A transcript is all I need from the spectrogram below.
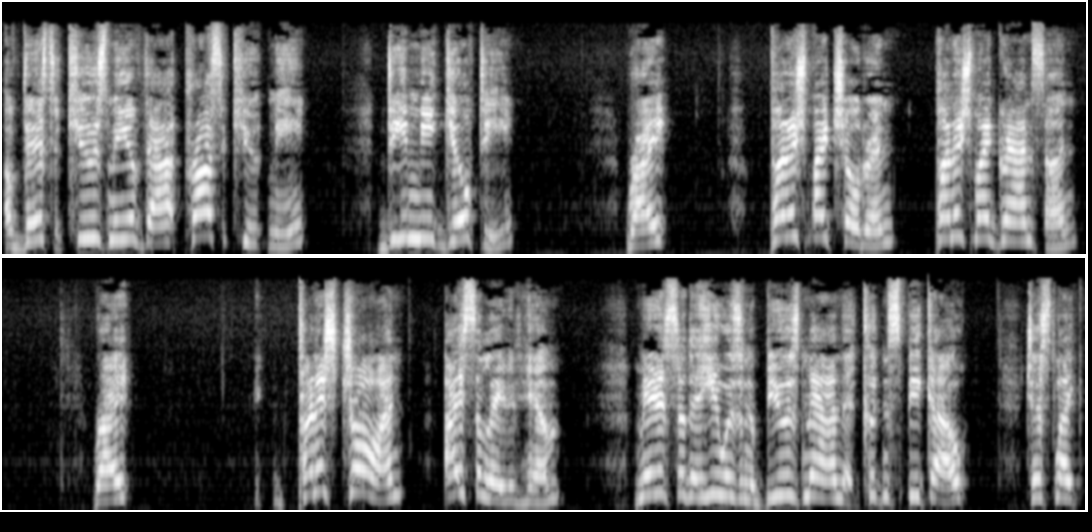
of this, accuse me of that, prosecute me, deem me guilty, right? Punish my children, punish my grandson, right? Punish John, isolated him, made it so that he was an abused man that couldn't speak out, just like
